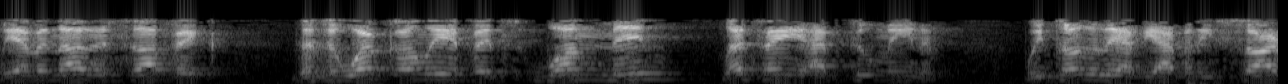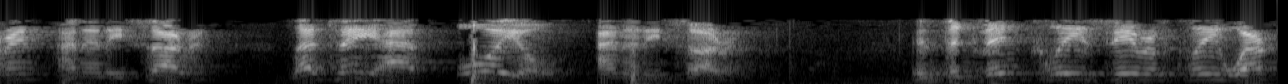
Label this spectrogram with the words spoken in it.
We have another suffix. Does it work only if it's one min? Let's say you have two minim. We told you have you have an isarin and an isarin. Let's say you have oil and an isarin. Is the din kli seer of kli work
